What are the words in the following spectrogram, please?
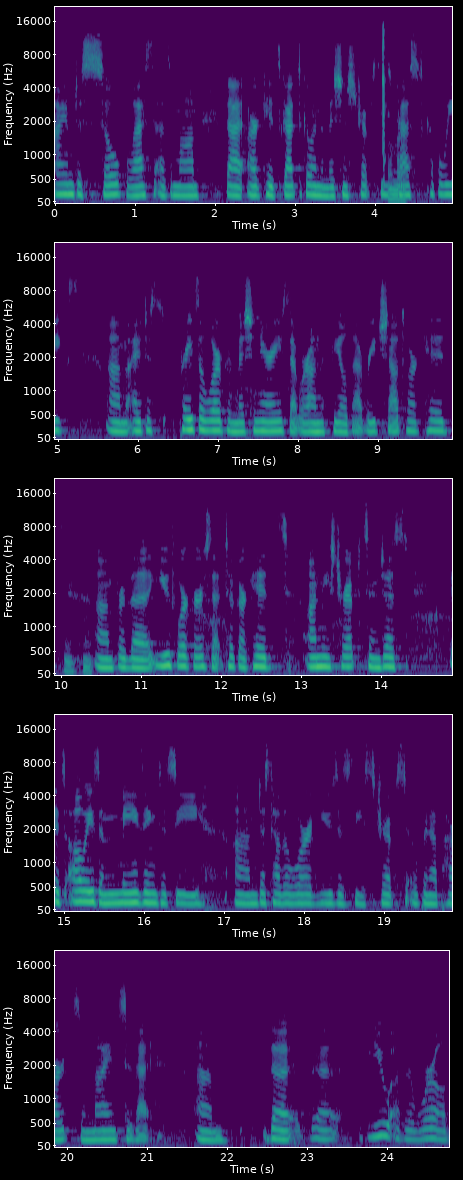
I am just so blessed as a mom that our kids got to go on the mission trips these Amen. past couple weeks. Um, I just praise the Lord for missionaries that were on the field that reached out to our kids, mm-hmm. um, for the youth workers that took our kids on these trips, and just it's always amazing to see um, just how the Lord uses these trips to open up hearts and minds so that um, the, the view of the world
